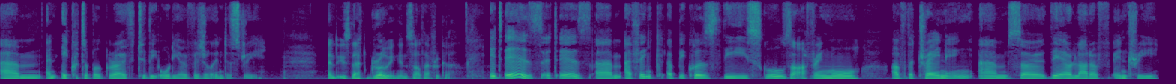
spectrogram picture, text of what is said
um, and equitable growth to the audiovisual industry. And is that growing in South Africa? It is. It is. Um, I think uh, because the schools are offering more of the training, um, so there are a lot of entry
